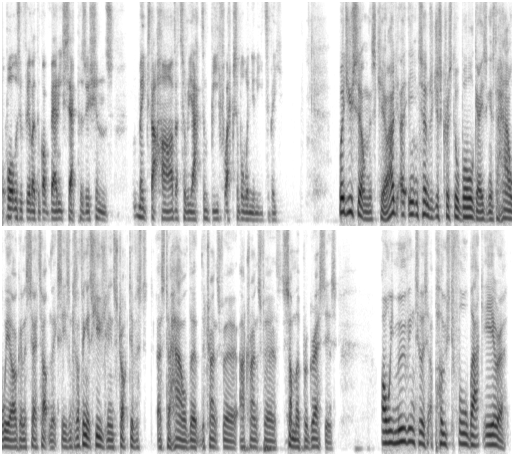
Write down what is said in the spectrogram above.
footballers who feel like they've got very set positions makes that harder to react and be flexible when you need to be. Where do you sit on this, Keo? How, uh, in terms of just crystal ball gazing as to how we are going to set up next season? Because I think it's hugely instructive as, as to how the, the transfer, our transfer summer progresses. Are we moving to a, a post fullback era?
